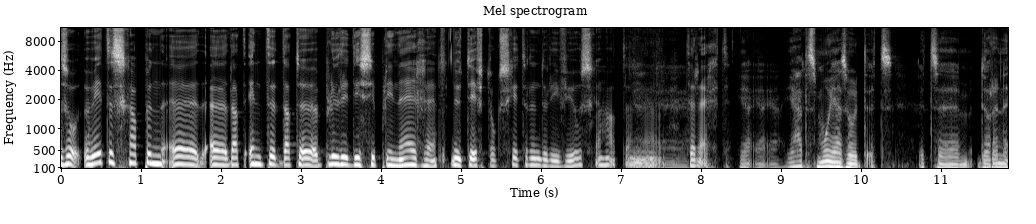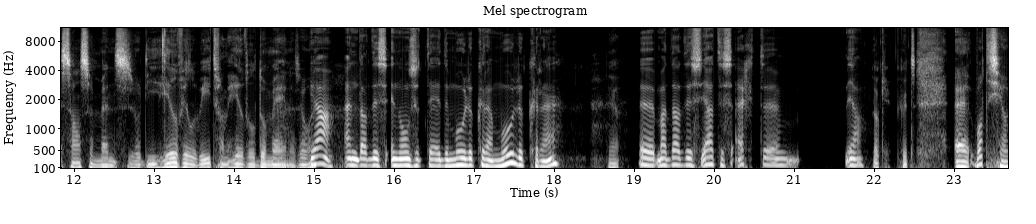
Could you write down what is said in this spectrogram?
zo wetenschappen, uh, uh, dat, inter, dat uh, pluridisciplinaire. Nu, het heeft ook schitterende reviews gehad en ja, ja, ja, terecht. Ja, ja, ja. ja, het is mooi, ja, zo het, het, het um, de renaissance mens, zo, die heel veel weet van heel veel domeinen. Zo, Ja, en dat is in onze tijden moeilijker en moeilijker. Hè? Ja. maar dat is, ja, het is echt. Um, ja. Oké, okay, goed. Uh, wat is jouw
